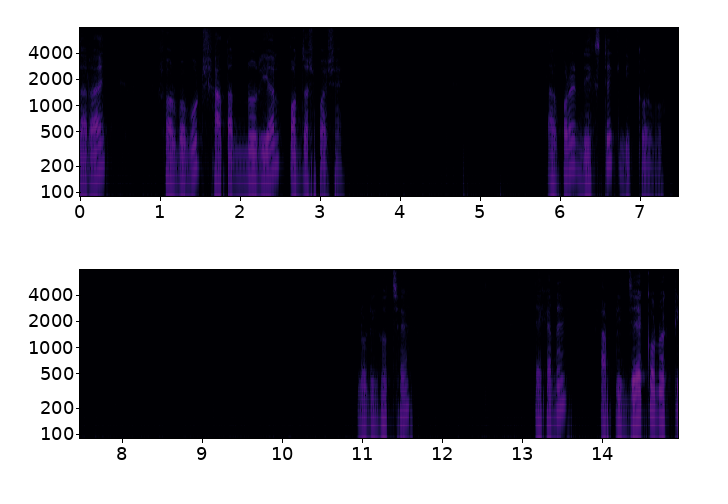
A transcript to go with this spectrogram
দ্বারায় সর্বমোট সাতান্ন রিয়াল পঞ্চাশ পয়সায়। তারপরে নেক্সটে ক্লিক করব। লোডিং হচ্ছে। এখানে আপনি যে কোনো একটি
